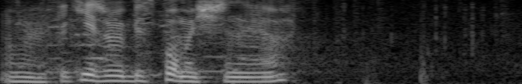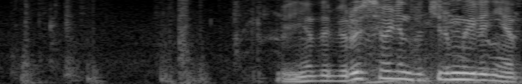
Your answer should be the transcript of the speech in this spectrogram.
Ой, какие же вы беспомощные, а. Я доберусь сегодня до тюрьмы или нет?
